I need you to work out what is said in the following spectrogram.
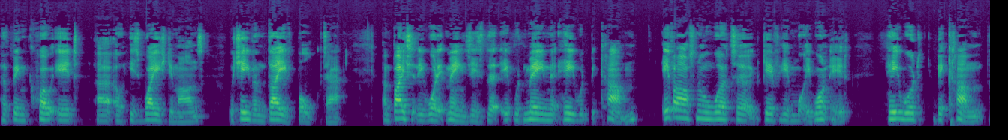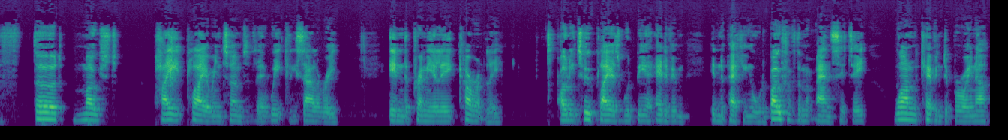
have been quoted uh, his wage demands, which even they've balked at. And basically, what it means is that it would mean that he would become, if Arsenal were to give him what he wanted, he would become the third most paid player in terms of their weekly salary in the Premier League currently. Only two players would be ahead of him in the pecking order, both of them at Man City. One, Kevin De Bruyne,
